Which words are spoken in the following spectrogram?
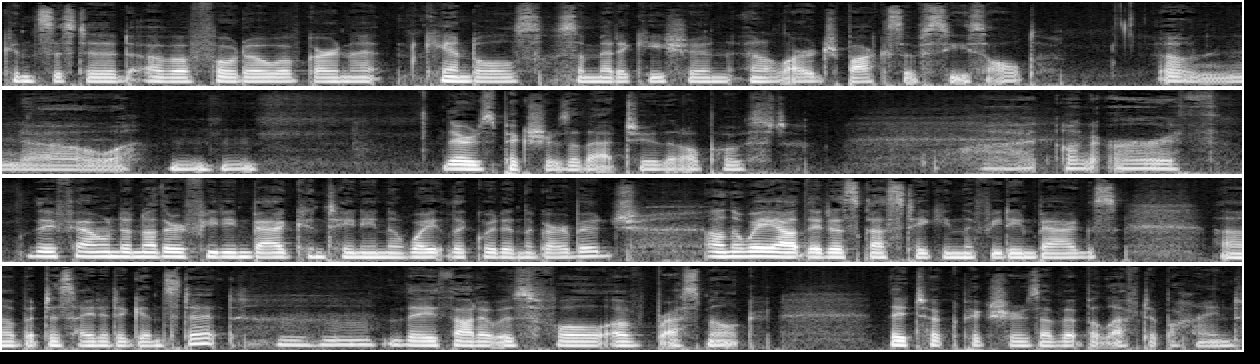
consisted of a photo of Garnett, candles, some medication, and a large box of sea salt. Oh no. hmm There's pictures of that too that I'll post. What on earth? They found another feeding bag containing a white liquid in the garbage. On the way out, they discussed taking the feeding bags, uh, but decided against it. Mm-hmm. They thought it was full of breast milk. They took pictures of it but left it behind.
